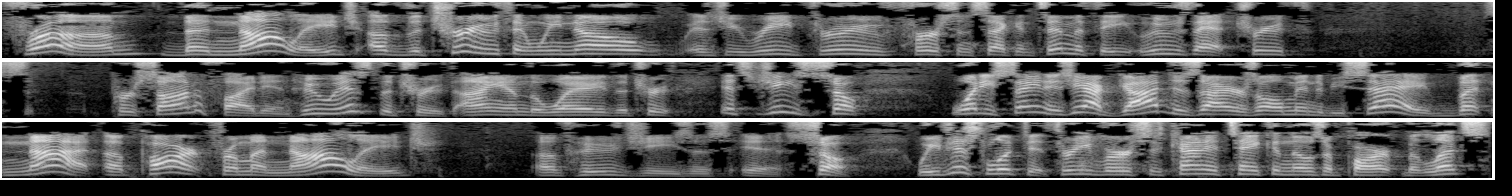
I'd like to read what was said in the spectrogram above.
from the knowledge of the truth. And we know, as you read through 1st and 2nd Timothy, who's that truth personified in? Who is the truth? I am the way, the truth. It's Jesus. So what he's saying is, yeah, God desires all men to be saved, but not apart from a knowledge of who Jesus is. So we've just looked at three verses, kind of taken those apart, but let's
